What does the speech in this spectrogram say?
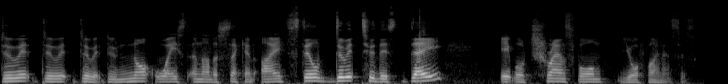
Do it, do it, do it. Do not waste another second. I still do it to this day. It will transform your finances.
